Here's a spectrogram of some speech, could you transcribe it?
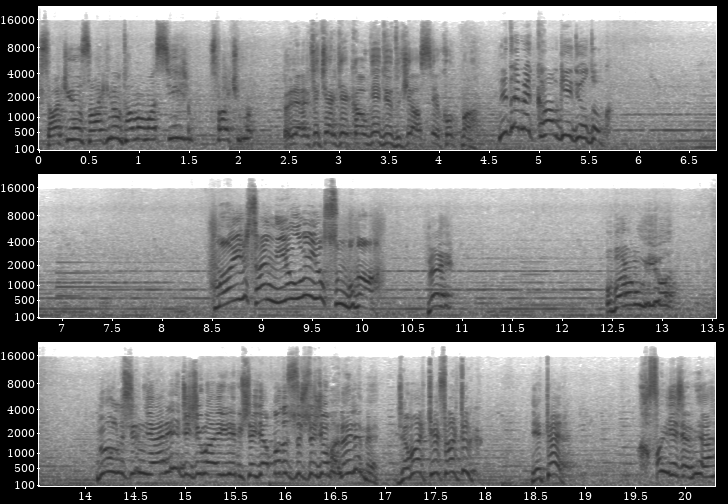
Sakin ol, sakin ol. Tamam Asya'cığım, sakin ol. Öyle erkek erkek kavga ediyorduk ya Asya korkma. Ne demek kavga ediyorduk? Uyuyorsun buna? Ne? O bana mı uyuyor? Ne oldu şimdi yani? Cicima ile bir şey yapmadı suçlu Cemal öyle mi? Cemal kes artık. Yeter. Kafayı yiyeceğim ya.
